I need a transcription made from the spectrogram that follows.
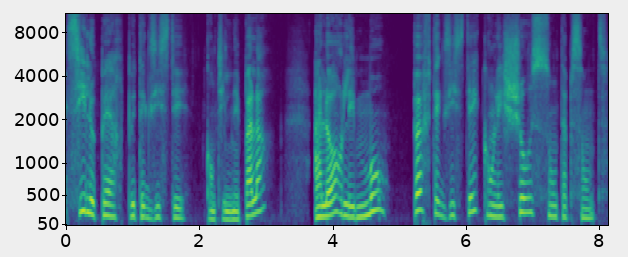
Si le père peut exister quand il n'est pas là, alors les mots peuvent exister quand les choses sont absentes.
